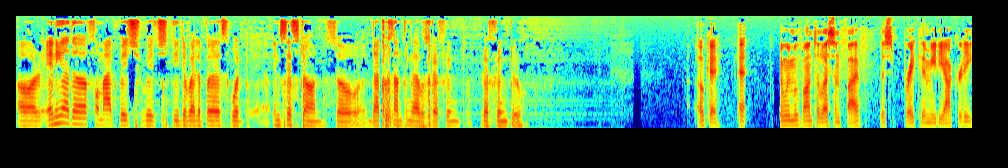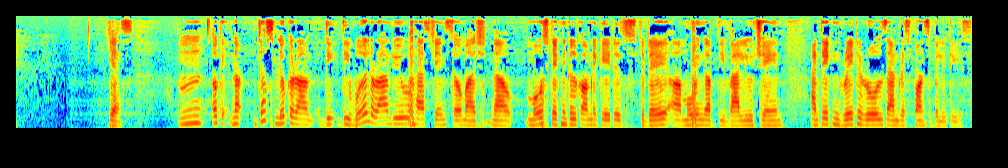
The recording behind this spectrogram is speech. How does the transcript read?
or any other format which which the developers would insist on. So that was something I was referring referring to. Okay. Uh, can we move on to lesson 5 this break the mediocrity? Yes Mm, okay, now just look around. The the world around you has changed so much. Now, most technical communicators today are moving up the value chain and taking greater roles and responsibilities.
